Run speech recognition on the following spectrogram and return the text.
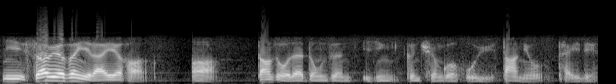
你十二月份以来也好啊，当时我在东升已经跟全国呼吁大牛台一电。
